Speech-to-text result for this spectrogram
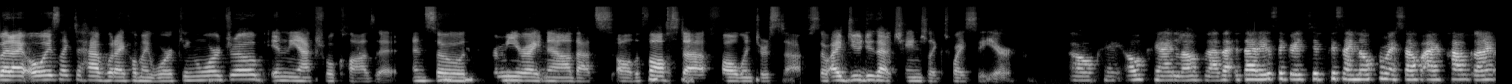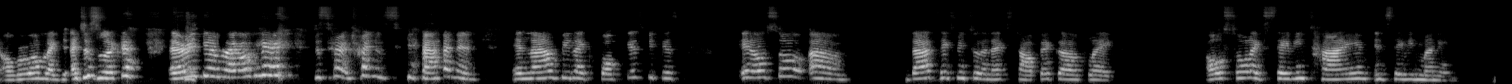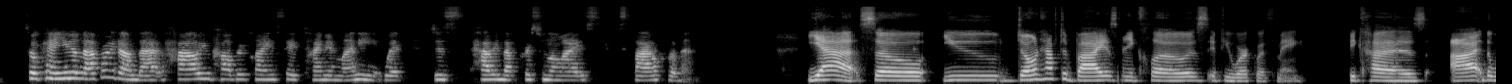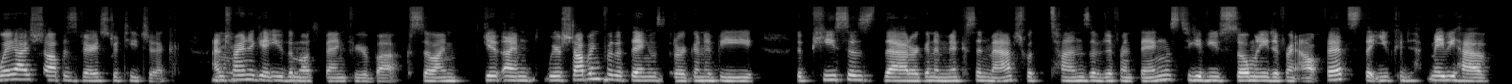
But I always like to have what I call my working wardrobe in the actual closet. And so Mhm. for me right now, that's all the fall Mhm. stuff, fall winter stuff. So I do do that change like twice a year. Okay, okay, I love that. That that is a great tip because I know for myself I have gotten overwhelmed. Like I just look at everything, I'm like, okay, just trying trying to scan and and not be like focused because it also um that takes me to the next topic of like also like saving time and saving money. So can you elaborate on that? How you help your clients save time and money with just having that personalized style for them? Yeah. So you don't have to buy as many clothes if you work with me because I the way I shop is very strategic. I'm Mm. trying to get you the most bang for your buck. So I'm get I'm we're shopping for the things that are going to be the pieces that are going to mix and match with tons of different things to give you so many different outfits that you could maybe have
